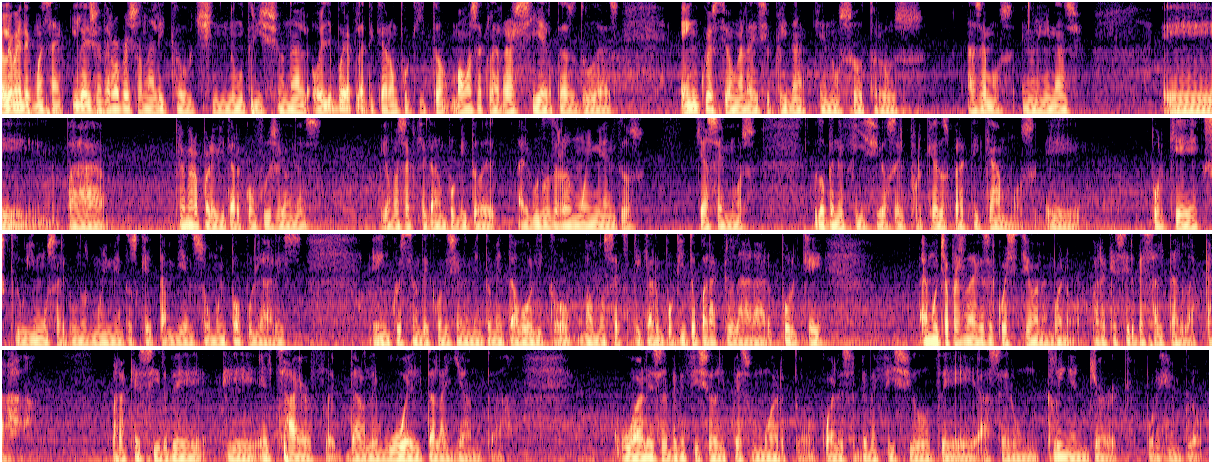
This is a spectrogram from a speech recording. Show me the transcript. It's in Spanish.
Hola, gente, ¿cómo están? Y la de personal y coach nutricional. Hoy les voy a platicar un poquito, vamos a aclarar ciertas dudas en cuestión a la disciplina que nosotros hacemos en el gimnasio. Eh, para, primero para evitar confusiones y vamos a explicar un poquito de algunos de los movimientos que hacemos, los beneficios, el por qué los practicamos, eh, por qué excluimos algunos movimientos que también son muy populares en cuestión de condicionamiento metabólico. Vamos a explicar un poquito para aclarar, porque hay muchas personas que se cuestionan, bueno, ¿para qué sirve saltar la caja? ¿Para qué sirve eh, el tire flip, darle vuelta a la llanta? ¿Cuál es el beneficio del peso muerto? ¿Cuál es el beneficio de hacer un clean and jerk, por ejemplo?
